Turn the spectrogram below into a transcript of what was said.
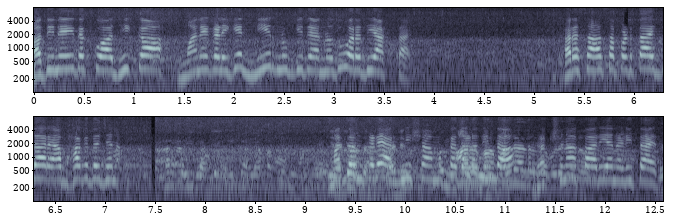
ಹದಿನೈದಕ್ಕೂ ಅಧಿಕ ಮನೆಗಳಿಗೆ ನೀರು ನುಗ್ಗಿದೆ ಅನ್ನೋದು ವರದಿ ಆಗ್ತಾ ಇದೆ. ಹರಸಾಹಸ ಪಡ್ತಾ ಇದ್ದಾರೆ ಆ ಭಾಗದ ಜನ. ಮತ್ತೊಂದ್ ಕಡೆ ಅಗ್ನಿಶಾಮಕ ದಳದಿಂದ ರಕ್ಷಣಾ ಕಾರ್ಯ ನಡೀತಾ ಇದೆ.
